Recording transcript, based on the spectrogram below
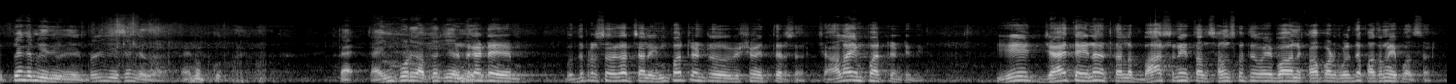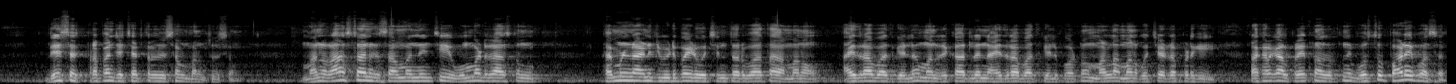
చెప్పాక మీరు రిప్రజెంట్ చేశాం కదా ఆయన ఒప్పుకో టైం కూడా అబ్జర్వ్ చేయాలి ఎందుకంటే బుద్ధప్రసాద్ గారు చాలా ఇంపార్టెంట్ విషయం ఎత్తారు సార్. చాలా ఇంపార్టెంట్ ఇది. ఏ జాతి అయినా తన భాషని తన సంస్కృతి వైభవాన్ని కాపాడుకుంటే పతనం సార్. దేశ ప్రపంచ చరిత్ర చూసాం మనం చూసాం. మన రాష్ట్రానికి సంబంధించి ఉమ్మడి రాష్ట్రం తమిళనాడు నుంచి విడిపోయి వచ్చిన తర్వాత మనం హైదరాబాద్కి వెళ్ళాం. మన రికార్డులన్నీ హైదరాబాద్కి వెళ్ళిపోవటం మళ్ళీ మనకు వచ్చేటప్పటికి రకరకాల ప్రయత్నాలు జరుగుతుంది వస్తువు పాడైపోతుంది సార్.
